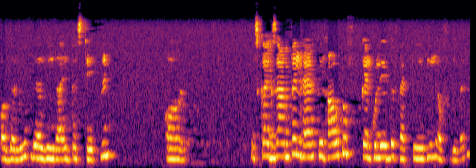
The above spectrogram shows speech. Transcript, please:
of the loop where we write the statement और इसका एग्ज़ाम्पल है कि how to calculate the factorial of given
